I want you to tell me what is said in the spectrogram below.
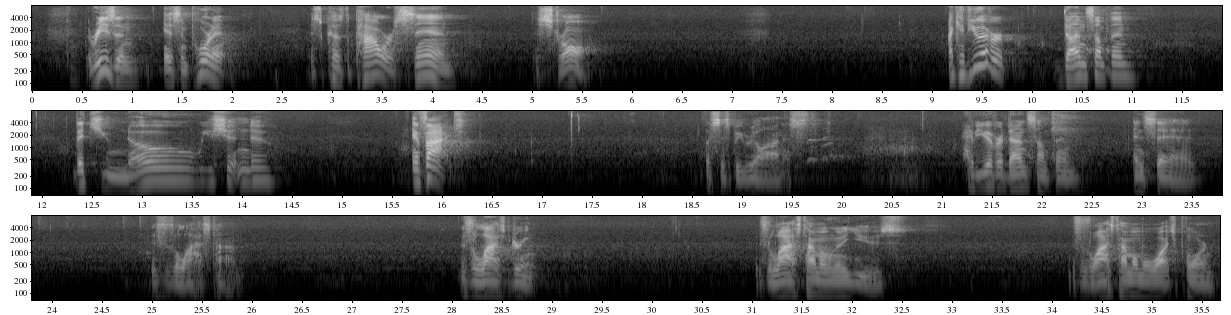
The reason it's important is because the power of sin is strong. Like, have you ever done something that you know you shouldn't do? In fact, let's just be real honest. Have you ever done something and said, This is the last time? This is the last drink. This is the last time I'm going to use. This is the last time I'm going to watch porn.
